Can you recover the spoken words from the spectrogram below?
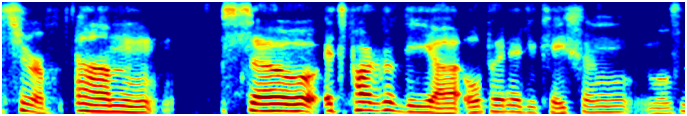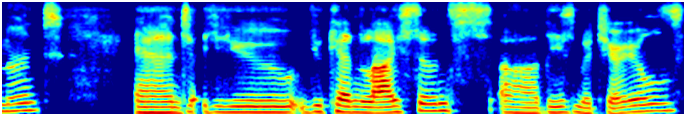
sure. Um, so it's part of the uh, open education movement, and you you can license uh, these materials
